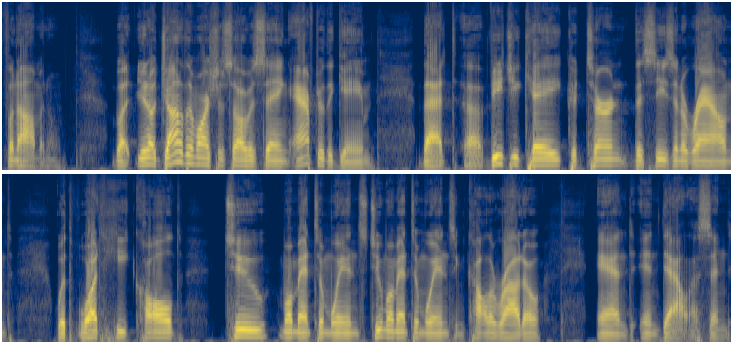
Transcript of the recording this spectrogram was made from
phenomenal. But, you know, Jonathan Marchessault was saying after the game that uh, VGK could turn the season around with what he called two momentum wins, two momentum wins in Colorado and in Dallas. And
